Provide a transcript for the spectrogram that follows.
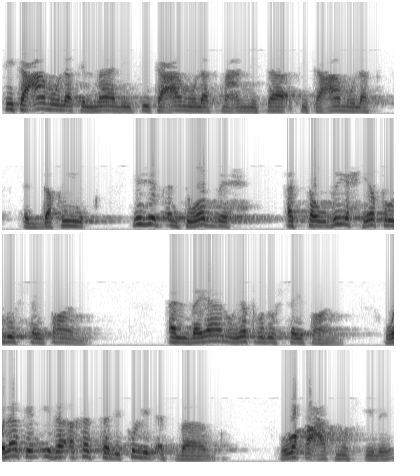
في تعاملك المالي في تعاملك مع النساء في تعاملك الدقيق. يجب أن توضح التوضيح يطرد الشيطان. البيان يطرد الشيطان. ولكن إذا أخذت بكل الأسباب ووقعت مشكلة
